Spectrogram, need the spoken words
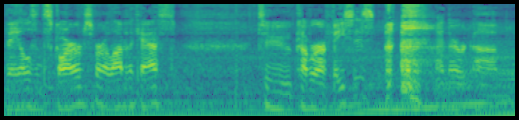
veils and scarves for a lot of the cast to cover our faces, and they're um,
